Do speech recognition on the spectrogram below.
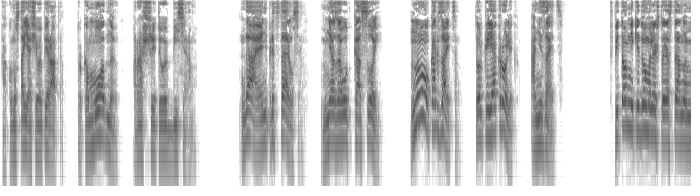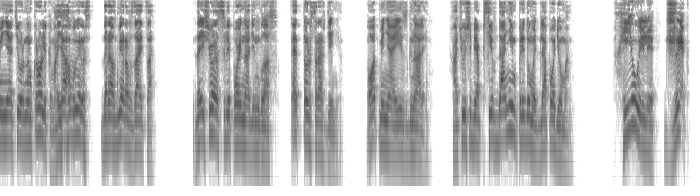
как у настоящего пирата, только модную, расшитую бисером. Да, я не представился. Меня зовут Косой. Ну, как зайца, только я кролик, а не заяц. В питомнике думали, что я стану миниатюрным кроликом, а я вырос до размеров зайца. Да еще я слепой на один глаз. Это тоже с рождения. Вот меня и изгнали. Хочу себе псевдоним придумать для подиума. Хью или Джек.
